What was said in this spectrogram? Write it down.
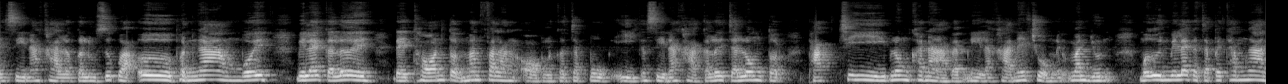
จังซี่นะคะแล้วก็รู้สึกว่าเออเพิ่นงามเว้ยวิไลก็เลย ได้ถอนต้นมันฝรั่งออกแล้วก็จะปลูกอีกจังซี่นะคะ ก็เลยจะลงต้นผักชีลงขนาแบบนี้แหละค่ะในช่วงวันหยุดมื้ออื่นวิไลก็จะไปทำงาน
